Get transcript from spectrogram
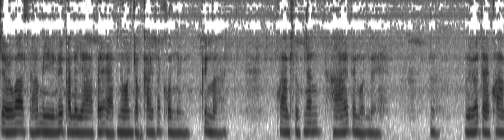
เจอว่าสามีหรือภรรยาไปแอบนอนกับใครสักคนหนึ่งขึ้นมา ความสุขนั้นหายไปหมดเลยเหลือแต่ความ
